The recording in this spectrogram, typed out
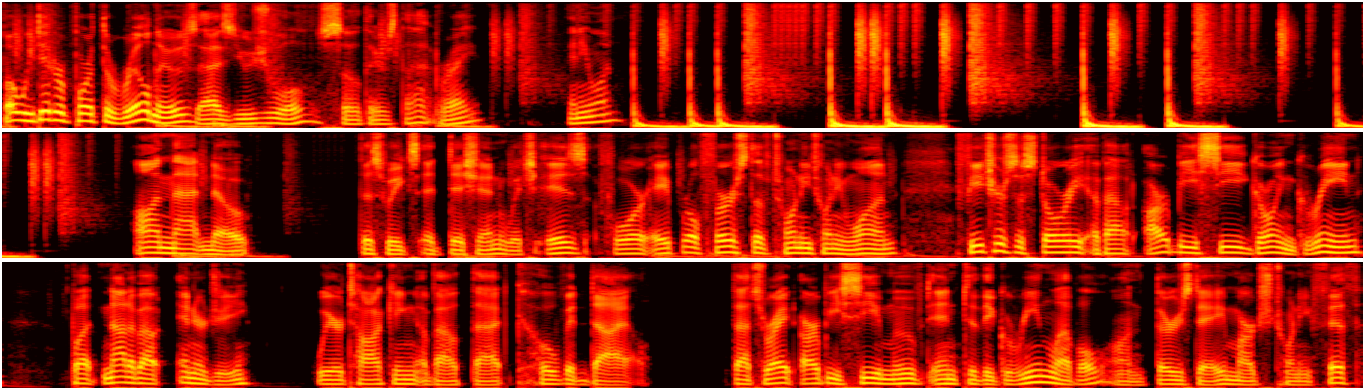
But we did report the real news as usual, so there's that, right? Anyone? On that note, this week's edition, which is for April 1st of 2021, features a story about RBC growing green, but not about energy. We're talking about that COVID dial. That's right, RBC moved into the green level on Thursday, March 25th,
